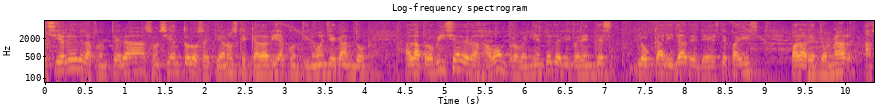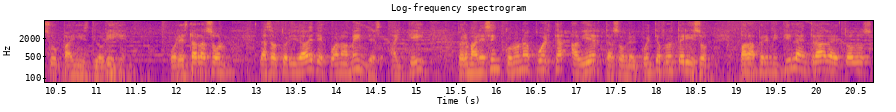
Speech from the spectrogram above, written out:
el cierre de la frontera son cientos los haitianos que cada día continúan llegando a la provincia de Dajabón provenientes de diferentes localidades de este país para retornar a su país de origen. Por esta razón, las autoridades de Juana Méndez, Haití, permanecen con una puerta abierta sobre el puente fronterizo para permitir la entrada de todos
